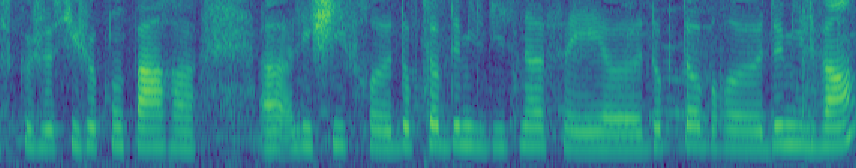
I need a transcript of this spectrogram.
ce que si je compare les chiffres d'octobre 2019 et d'octobre 2020.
